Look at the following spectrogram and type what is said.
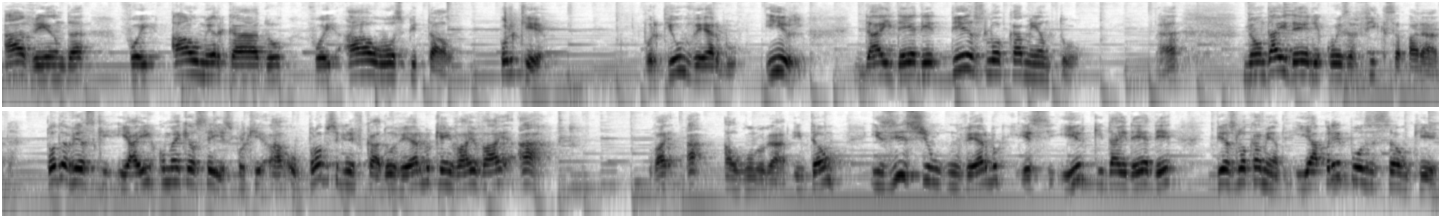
à venda, foi ao mercado, foi ao hospital. Por quê? Porque o verbo ir dá a ideia de deslocamento. Né? Não dá ideia de coisa fixa parada. Toda vez que. E aí, como é que eu sei isso? Porque a, o próprio significado do verbo, quem vai, vai a. Vai a algum lugar. Então, existe um, um verbo, esse ir, que dá a ideia de deslocamento. E a preposição que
